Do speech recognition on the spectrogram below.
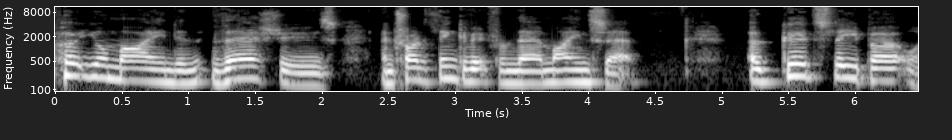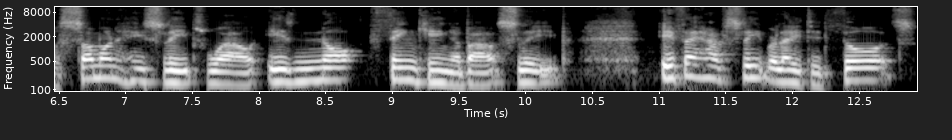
put your mind in their shoes and try to think of it from their mindset. A good sleeper or someone who sleeps well is not thinking about sleep. If they have sleep related thoughts,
